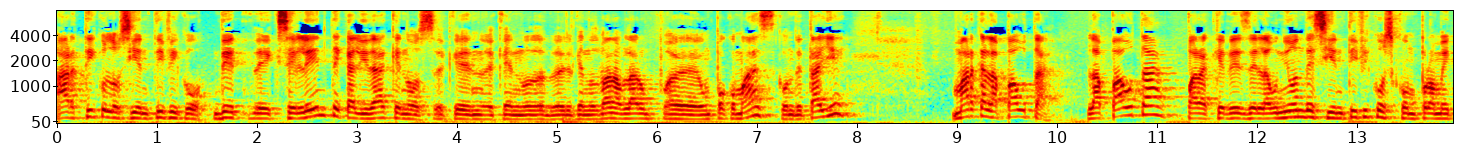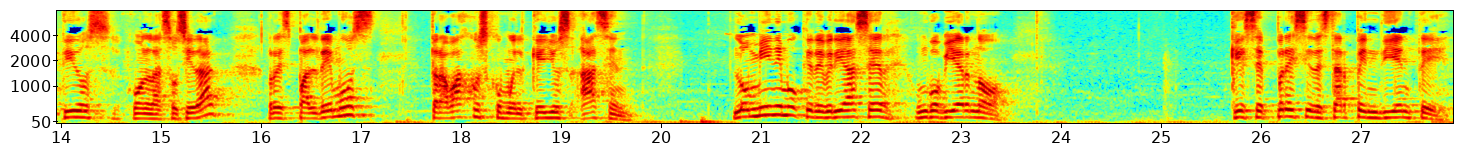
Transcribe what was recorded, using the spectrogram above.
artículo científico de, excelente calidad que nos, que, del que nos van a hablar eh, un poco más con detalle, marca la pauta. La pauta para que desde la Unión de Científicos comprometidos con la sociedad respaldemos trabajos como el que ellos hacen lo mínimo que debería hacer un gobierno que se precie de estar pendiente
